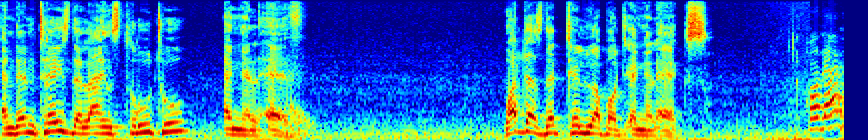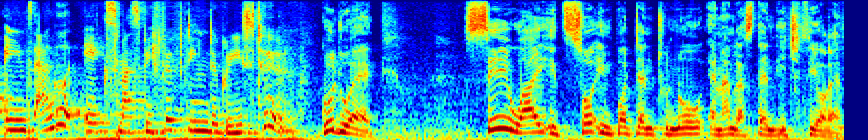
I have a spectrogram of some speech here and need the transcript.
and then trace the lines through to angle F. What does that tell you about angle X? Well, that means angle X must be 15 degrees too. Good work. See why it's so important to know and understand each theorem.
